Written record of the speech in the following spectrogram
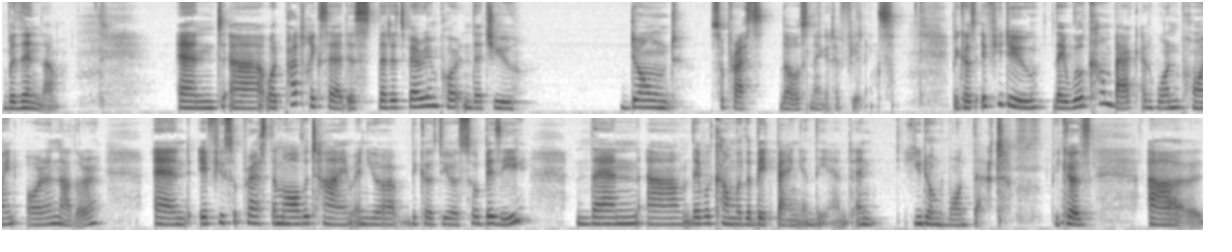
within them. And uh, what Patrick said is that it's very important that you don't suppress those negative feelings. Because if you do, they will come back at one point or another. And if you suppress them all the time and you're because you're so busy, then um, they will come with a big bang in the end. And you don't want that because, uh,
